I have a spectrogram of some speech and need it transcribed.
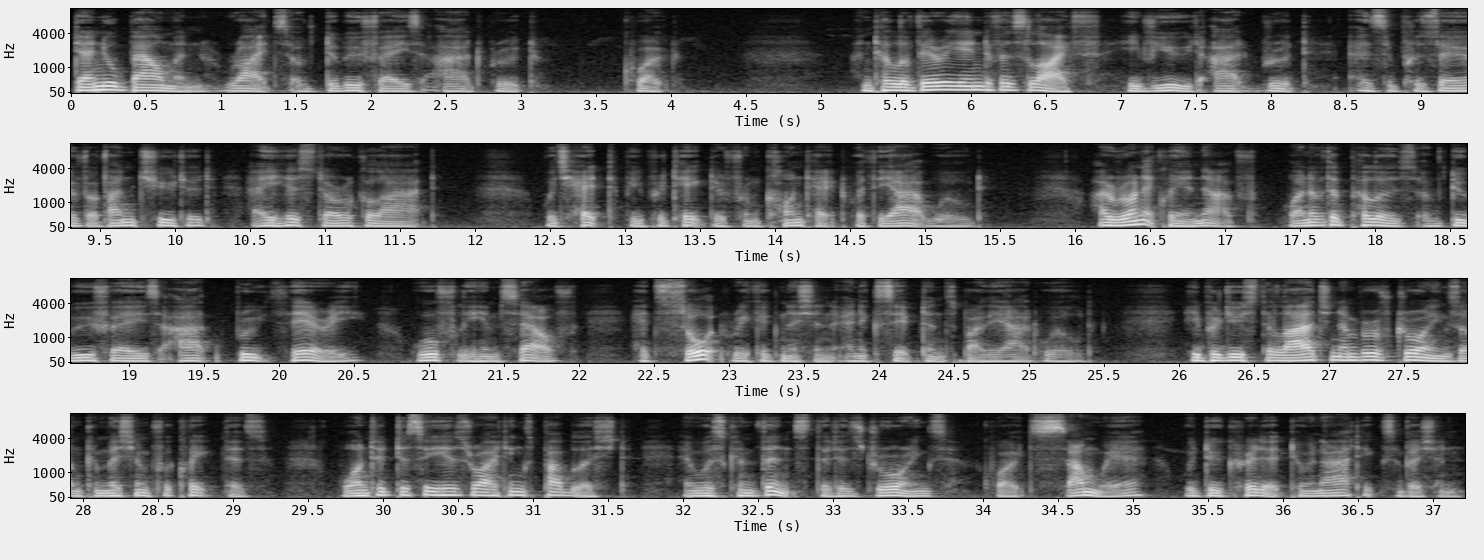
Daniel Baumann writes of Dubuffet's Art Brut, quote, Until the very end of his life, he viewed Art Brut as the preserve of untutored, ahistorical art, which had to be protected from contact with the art world Ironically enough, one of the pillars of Dubuffet's art brut theory, Wolfli himself, had sought recognition and acceptance by the art world. He produced a large number of drawings on commission for collectors, wanted to see his writings published, and was convinced that his drawings, quote, somewhere would do credit to an art exhibition.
